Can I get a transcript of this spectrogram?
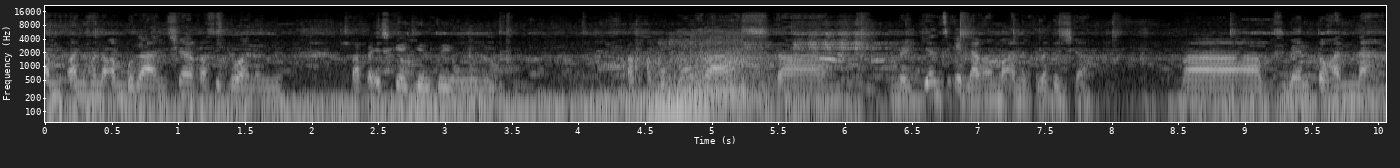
um, ano ng ambulansya kasi gawa ng papa-schedule ko yung pagpapubukas, uh, emergency, kailangan maano talaga siya. Magsimentohan na.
